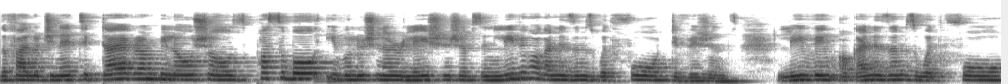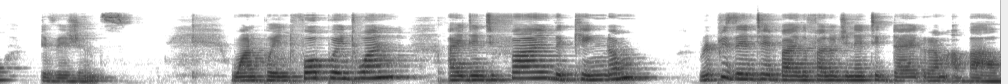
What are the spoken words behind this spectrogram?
the phylogenetic diagram below shows possible evolutionary relationships in living organisms with four divisions. Living organisms with four divisions. 1.4.1 Identify the kingdom represented by the phylogenetic diagram above.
